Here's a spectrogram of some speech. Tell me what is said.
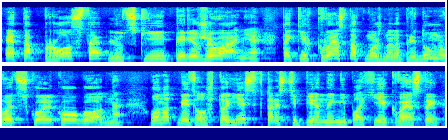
Это просто людские переживания. Таких квестов можно напридумывать сколько угодно. Он отметил, что есть второстепенные неплохие квесты,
